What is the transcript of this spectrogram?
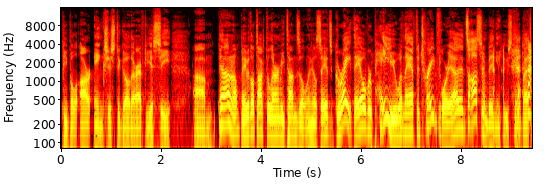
people are anxious to go there after you see um, and I don't know. Maybe they'll talk to Laremy Tunsil and he'll say it's great. They overpay you when they have to trade for you. It's awesome being in Houston. But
